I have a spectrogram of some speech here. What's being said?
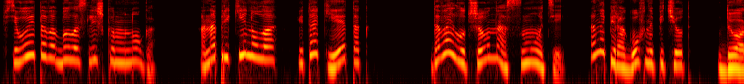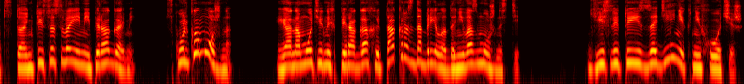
всего этого было слишком много. Она прикинула и так, и этак. Давай лучше у нас с Мотей. Она пирогов напечет. Да отстань ты со своими пирогами. Сколько можно? Я на Мотиных пирогах и так раздобрела до невозможности. Если ты из-за денег не хочешь,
